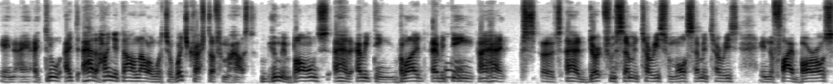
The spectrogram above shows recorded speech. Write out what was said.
and I, I threw. I, I had a hundred thousand dollars worth of witchcraft stuff in my house, human bones. I had everything, blood, everything. I had uh, I had dirt from cemeteries, from all cemeteries in the five boroughs.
